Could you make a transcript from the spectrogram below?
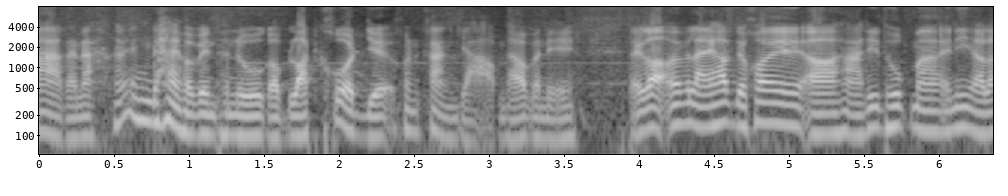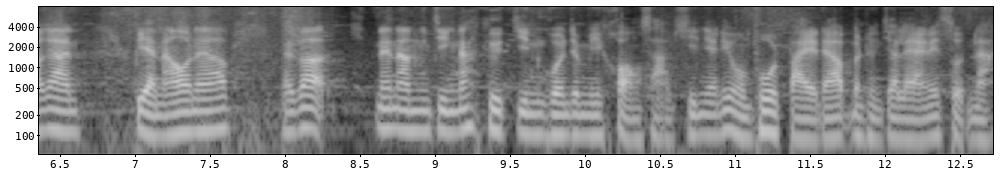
มากๆอะนะแม่งได้มาเป็นธนูกับล็อตโคตรเยอะค่อนข้างหยาบนะครับอันนี้ แต่ก็ไม่เป็นไรครับเดี๋ยวค่อยอ่อหาที่ทุบมาไอ้นี่เอาแล้วกัน เปลี่ยนเอานะครับแต่ก็ แนะนำจริงๆนะคือจินควรจะมีของ 3 ชิ้นอย่างที่ผมพูดไปนะครับมันถึงจะแรงที่สุดนะ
